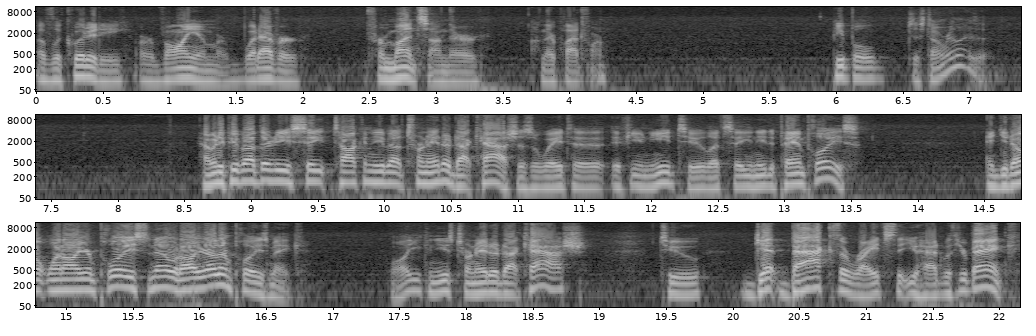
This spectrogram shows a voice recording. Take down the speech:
of liquidity or volume or whatever for months on their on their platform. People just don't realize it. How many people out there do you see talking to you about tornado.cash as a way to, if you need to, let's say you need to pay employees and you don't want all your employees to know what all your other employees make? Well, you can use tornado.cash to get back the rights that you had with your bank.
